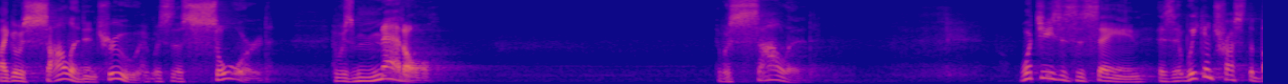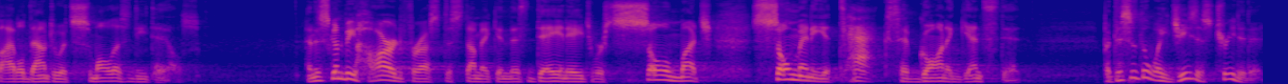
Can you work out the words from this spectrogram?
like it was solid and true. It was a sword, it was metal, it was solid. What Jesus is saying is that we can trust the Bible down to its smallest details. And this is going to be hard for us to stomach in this day and age where so much, so many attacks have gone against it. But this is the way Jesus treated it.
